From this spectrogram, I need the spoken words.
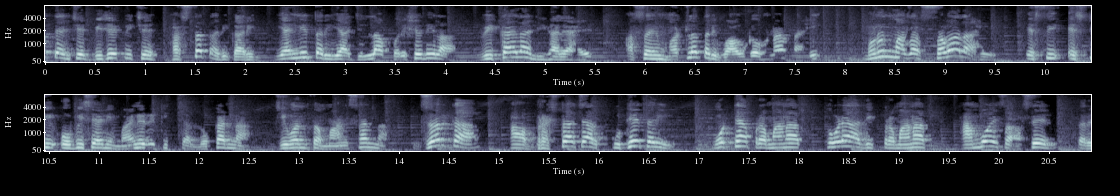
त्यांचे बीजेपीचे हस्तक अधिकारी यांनी तर या जिल्हा परिषदेला विकायला निघाले आहेत. असं म्हटलं तरी वावगं होणार नाही. म्हणून माझा सवाल आहे S C S T OBC आणि मायनॉरिटीच्या लोकांना जिवंत माणसांना जर का हा भ्रष्टाचार कुठेतरी मोठ्या प्रमाणात थोड्या अधिक प्रमाणात थांबवायचा असेल तर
